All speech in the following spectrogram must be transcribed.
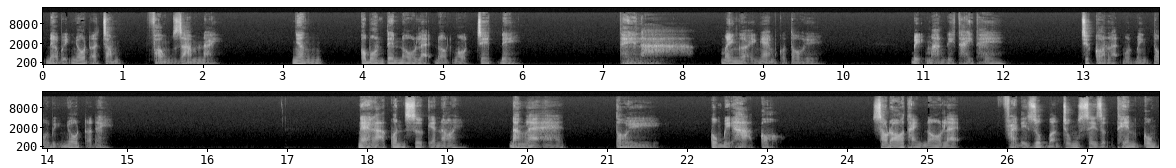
đều bị nhốt ở trong phòng giam này. Nhưng có bốn tên nô lệ đột ngột chết đi. Thế là mấy người anh em của tôi bị mang đi thay thế. Chứ còn lại một mình tôi bị nhốt ở đây. Nghe gã quân sư kia nói. Đáng lẽ tôi cũng bị hạ cổ. Sau đó thành nô lệ. Phải đi giúp bọn chúng xây dựng thiên cung.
